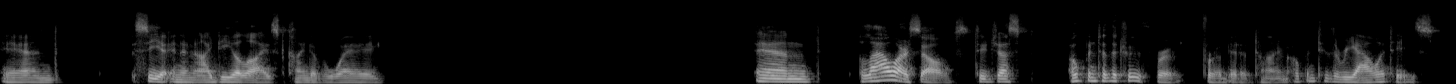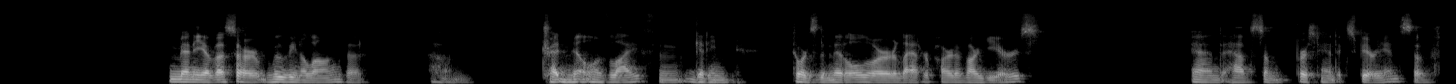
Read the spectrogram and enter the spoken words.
and see it in an idealized kind of way. And allow ourselves to just open to the truth for, for a bit of time, open to the realities. Many of us are moving along the um, treadmill of life and getting towards the middle or latter part of our years and have some firsthand experience of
